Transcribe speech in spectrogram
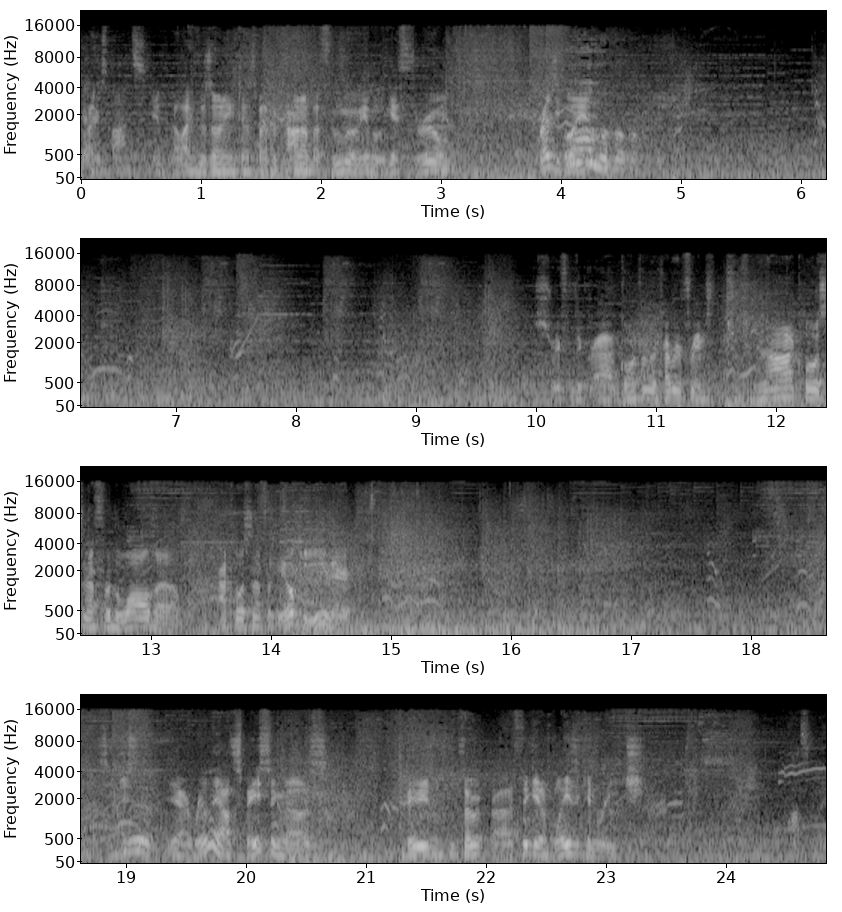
Good response. I like the zoning attempts by Picano, but Fumu able to get through him. Plant. Straight for the grab, going for the recovery frames. Not close enough for the wall, though. Not close enough for the Oki either. Just- yeah, really outspacing those. Maybe so, uh, thinking a Blazer can reach. Possibly.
